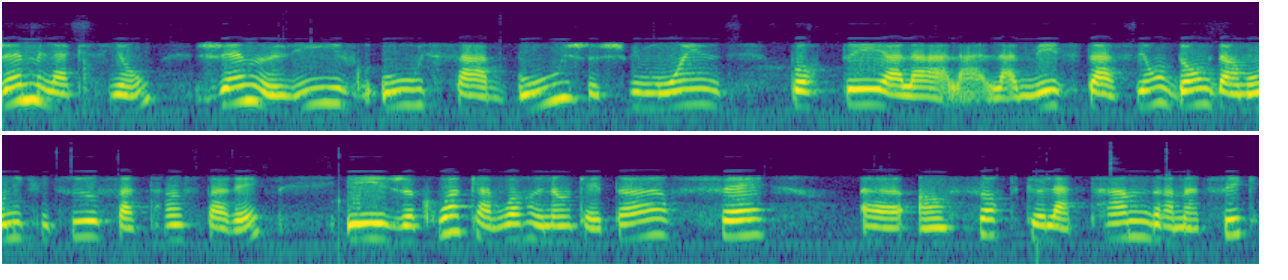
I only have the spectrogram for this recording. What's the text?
j'aime l'action. J'aime un livre où ça bouge. Je suis moins portée à la, la, la, méditation. Donc, dans mon écriture, ça transparaît. Et je crois qu'avoir un enquêteur fait euh, en sorte que la trame dramatique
